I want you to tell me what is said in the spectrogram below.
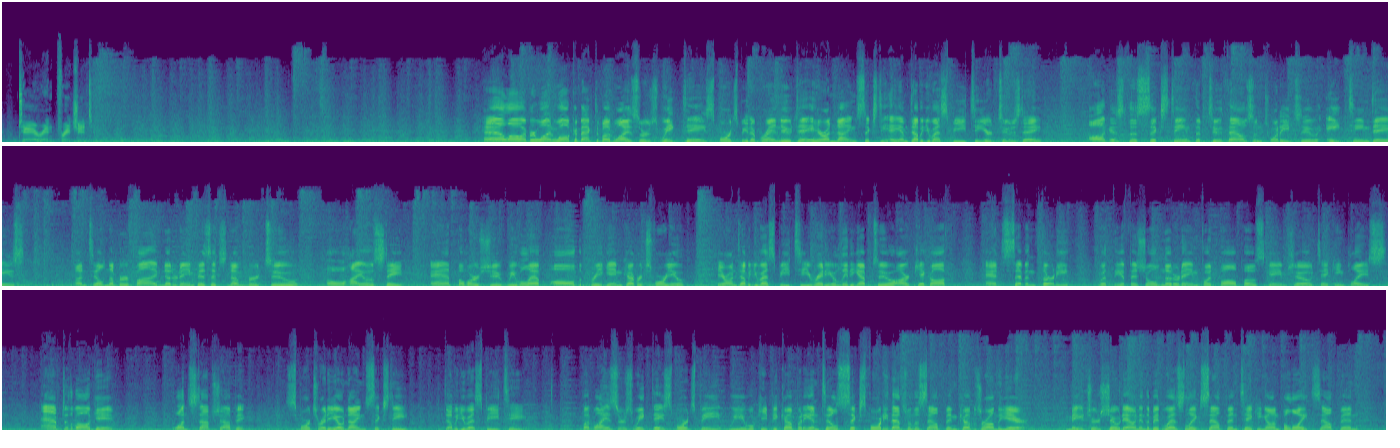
Darren Pritchett. Hello, everyone. Welcome back to Budweiser's weekday sports beat. A brand new day here on 960 AM WSBT or Tuesday, August the 16th of 2022. 18 days until number five Notre Dame visits number two Ohio State at the Horseshoe. We will have all the pregame coverage for you here on WSBT Radio, leading up to our kickoff at 7:30 with the official Notre Dame football post-game show taking place after the ball game. One-stop shopping. Sports Radio 960 WSBT. Budweiser's weekday sports beat. We will keep you company until 6:40. That's when the South Bend Cubs are on the air. Major showdown in the Midwest League. South Bend taking on Beloit. South Bend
